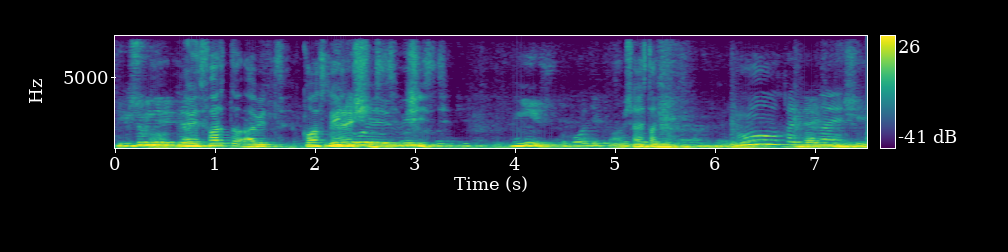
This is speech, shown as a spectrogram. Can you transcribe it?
Тільки що мені Не від фарту, а від класної гри 6. 6. Ніж. Зараз так буде. Ну, хай буде 6.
